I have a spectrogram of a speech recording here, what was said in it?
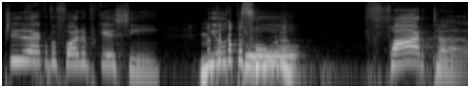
Preciso deitar cá para fora porque é assim. Manda eu cá para fora. Farta!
